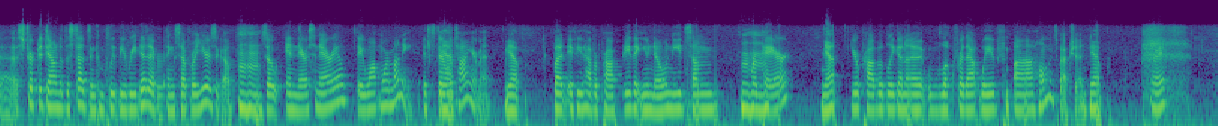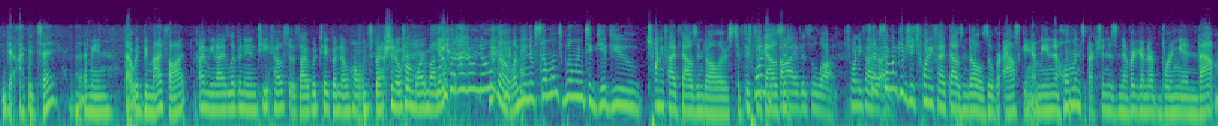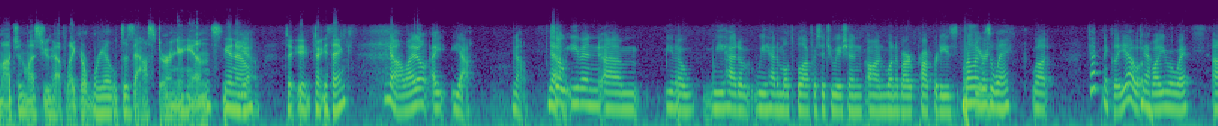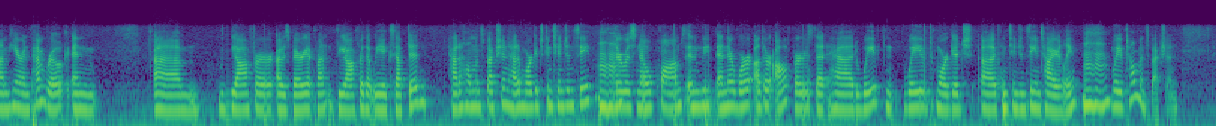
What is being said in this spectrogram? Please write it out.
uh, stripped it down to the studs and completely redid everything several years ago. Mhm. So in their scenario, they want more money. It's their Yeah. retirement. Yep. But if you have a property that you know needs some Mhm. repair, Yep. you're probably going to look for that waived uh, home inspection, Yep. right? Yeah, I would say. I mean, that would be my thought. I mean, I live in antique houses. I would take a no home inspection over more money. Yeah, but I don't know though. I mean, if someone's willing to give you twenty-five thousand dollars to fifty thousand, 25 is a lot. 25. So if I- someone gives you twenty-five thousand dollars over asking, I mean, a home inspection is never going to bring in that much unless you have like a real disaster in your hands. You know, Yeah. don't, you- don't you think? No, I don't. I yeah, no. Yeah. So even um, you know, we had a we had a multiple offer situation on one of our properties. While I was away. Well, technically, yeah, Yeah. while you were away, um, here in Pembroke, and um, the offer, I was very upfront. The offer that we accepted had a home inspection, had a mortgage contingency. Mhm. There was no qualms, and we and there were other offers that had waived waived mortgage uh, contingency entirely, Mhm. waived home inspection.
